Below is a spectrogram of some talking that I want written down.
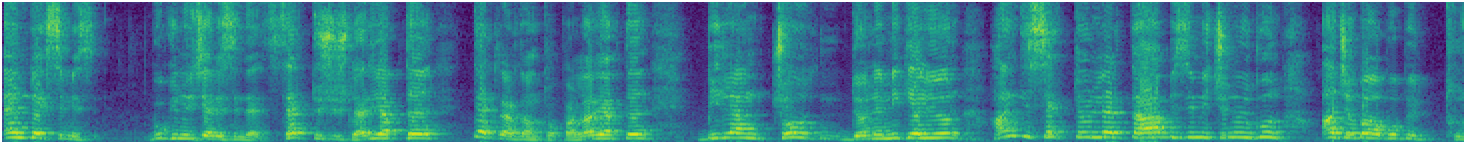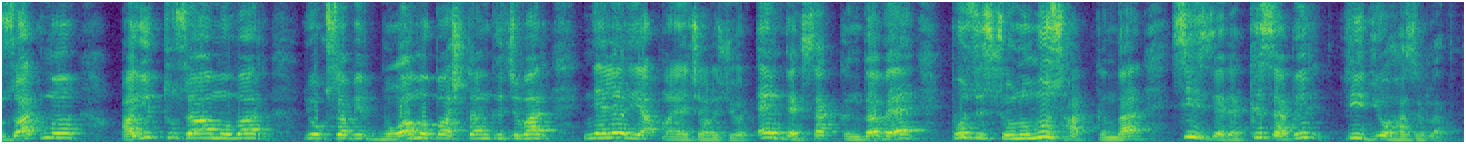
Endeksimiz bugün içerisinde sert düşüşler yaptı. Tekrardan toparlar yaptı. Bilanço dönemi geliyor. Hangi sektörler daha bizim için uygun? Acaba bu bir tuzak mı? Ayı tuzağı mı var? Yoksa bir boğa mı başlangıcı var? Neler yapmaya çalışıyor? Endeks hakkında ve pozisyonumuz hakkında sizlere kısa bir video hazırladım.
